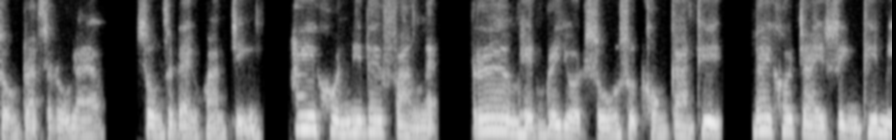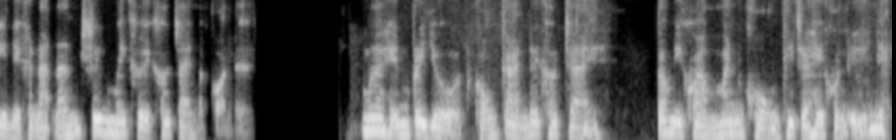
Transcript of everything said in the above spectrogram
ทรงตรัสรู้แล้ว ทรงแสดงความจริง ให้คนที่ได้ฟังเนี่ยเริ่มเห็นประโยชน์สูงสุดของการที่ได้เข้าใจสิ่งที่มีในขณะนั้น ซึ่งไม่เคยเข้าใจมาก่อนเลย เมื่อเห็นประโยชน์ของการได้เข้าใจ ก็มีความมั่นคงที่จะให้คนอื่นเนี่ย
